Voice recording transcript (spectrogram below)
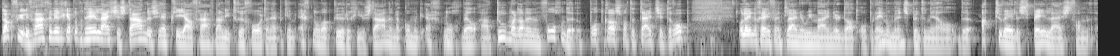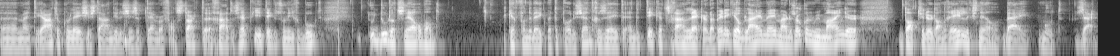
Dank voor jullie vragen weer. Ik heb nog een hele lijstje staan, dus heb je jouw vraag nou niet teruggehoord, dan heb ik hem echt nog wel keurig hier staan. En daar kom ik echt nog wel aan toe, maar dan in een volgende podcast, want de tijd zit erop. Alleen nog even een kleine reminder dat op remomens.nl de actuele speellijst van uh, mijn theatercollege staan, die dus in september van start uh, gaat. Dus heb je je tickets nog niet geboekt, doe dat snel, want ik heb van de week met de producent gezeten en de tickets gaan lekker. Daar ben ik heel blij mee, maar dus ook een reminder dat je er dan redelijk snel bij moet zijn.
